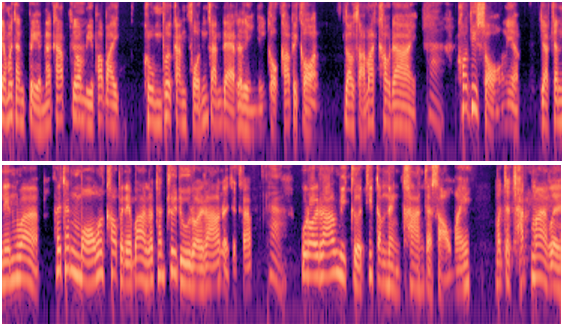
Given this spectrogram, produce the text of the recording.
ยังไม่ทันเปลี่ยนนะครับก็มีผ้าใบคลุมเพื่อกันฝนกันแดดอะไรอย่างนี้ของเข้าไปก่อน เราสามารถเข้าได้ค่ะข้อที่สองเนี่ยอยากจะเน้นว่าให้ท่านมองว่าเข้าไปในบ้านแล้วท่านช่วยดูรอยร้าวหน่อยเถอะครับค่ะรอยร้าวมีเกิดที่ตำแหน่งคานกับเสาไหมมันจะชัดมากเลย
